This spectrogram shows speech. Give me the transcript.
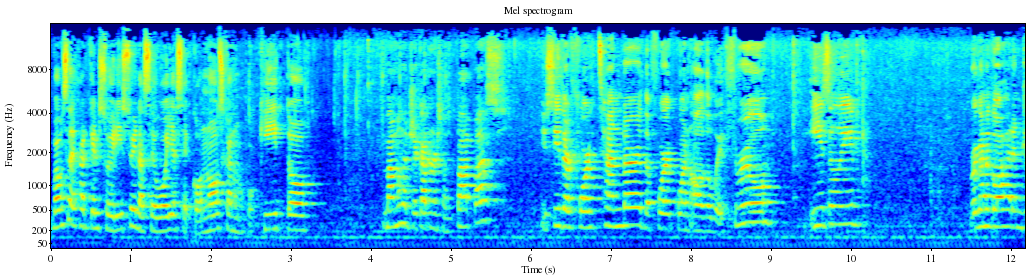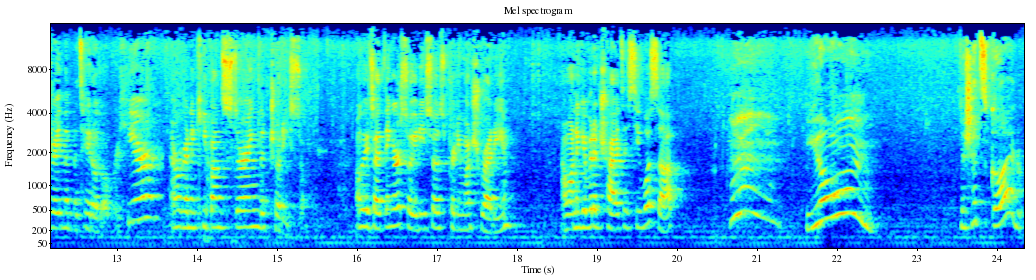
Vamos a dejar que el chorizo y la cebolla se conozcan un poquito. Vamos a checar nuestras papas. You see their fork tender, the fork went all the way through easily. We're gonna go ahead and drain the potatoes over here and we're gonna keep on stirring the chorizo. Okay, so I think our chorizo is pretty much ready. I wanna give it a try to see what's up. Yum! This shit's good.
